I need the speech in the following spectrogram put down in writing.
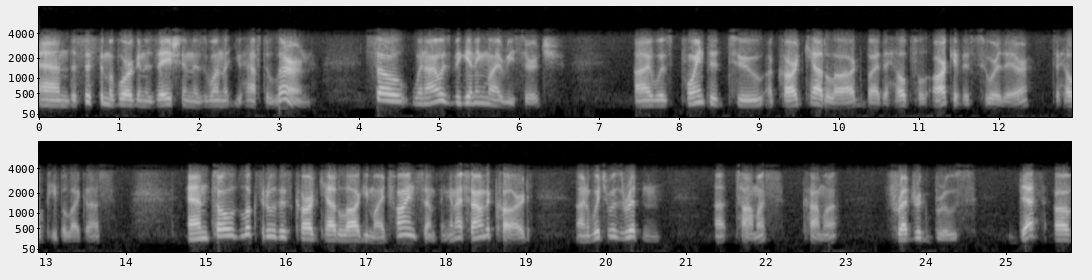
and the system of organization is one that you have to learn. So, when I was beginning my research, I was pointed to a card catalog by the helpful archivists who are there to help people like us, and told, look through this card catalog, you might find something. And I found a card on which was written uh, Thomas, comma, Frederick Bruce, death of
